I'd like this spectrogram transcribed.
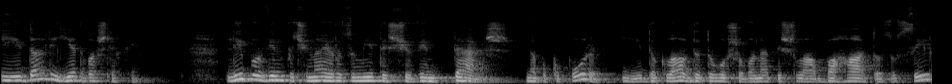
І далі є два шляхи. Лібо він починає розуміти, що він теж набокопорив і доклав до того, що вона пішла багато зусиль,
